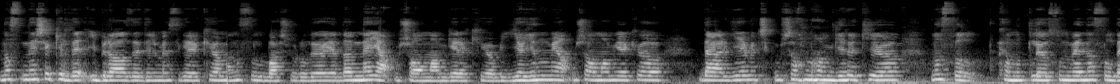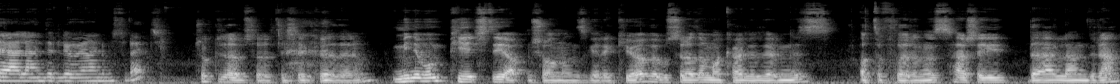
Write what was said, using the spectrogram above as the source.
nasıl ne şekilde ibraz edilmesi gerekiyor? Nasıl başvuruluyor ya da ne yapmış olmam gerekiyor? Bir yayın mı yapmış olmam gerekiyor? Dergiye mi çıkmış olmam gerekiyor? Nasıl kanıtlıyorsun ve nasıl değerlendiriliyor yani bu süreç? Çok güzel bir soru. Teşekkür ederim. Minimum PhD yapmış olmanız gerekiyor ve bu sırada makaleleriniz, atıflarınız, her şeyi değerlendiren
